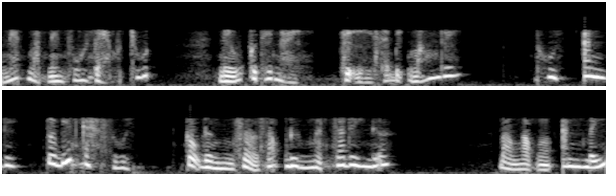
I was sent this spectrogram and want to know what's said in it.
nét mặt nên vui vẻ một chút. Nếu cứ thế này, chị sẽ bị mắng đấy. Thôi, ăn đi, tôi biết cả rồi. Cậu đừng sở giọng đường mật ra đây nữa. Bảo Ngọc ăn mấy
